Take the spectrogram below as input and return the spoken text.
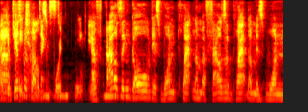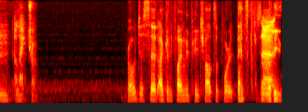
Uh, can just pay for child context, support. Thank you. A thousand gold is one platinum. A thousand platinum is one electrum. Bro just said I can finally pay child support. That's Is that- crazy.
